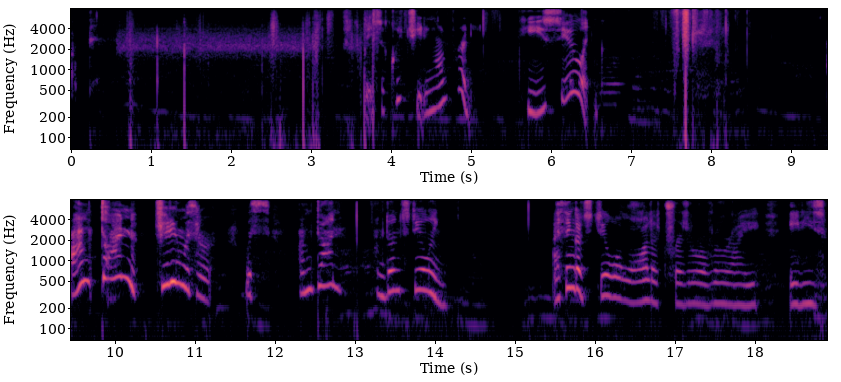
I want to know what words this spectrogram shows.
out. Basically cheating on Freddy. He's stealing. I'm done cheating with her. With I'm done. I'm done stealing. I think I'd steal a lot of treasure over my 80s.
